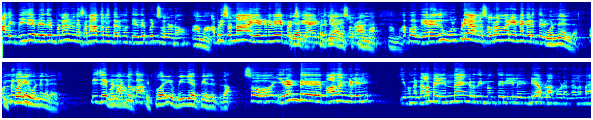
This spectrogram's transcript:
அதுக்கு பிஜேபி எதிர்ப்புனா இவங்க சனாதன தர்மத்தை எதிர்ப்புன்னு சொல்லணும். அப்படி சொன்னா ஏற்கனவே பிரச்சனை ஆயிடுதுன்னு. சொல்றாங்க. ஆமா. அப்போ வேற எதுவும் உருப்படியா அவங்க சொல்ற மாதிரி என்ன கருத்து ஒன்றும் இல்லை. வரைக்கும் ஒன்றும் கிடையாது. பிஜேபி. மட்டும்தான். இப்போ வரைக்கும் பிஜேபி எதிர்ப்பு தான். ஸோ இரண்டு மாதங்களில் இவங்க நிலைமை என்னங்கிறது இன்னும் தெரியல. இந்தியா பிளாக்கோட நிலைமை.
